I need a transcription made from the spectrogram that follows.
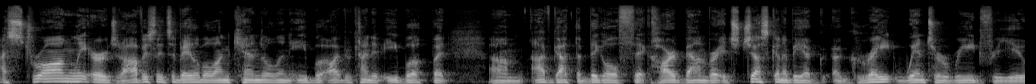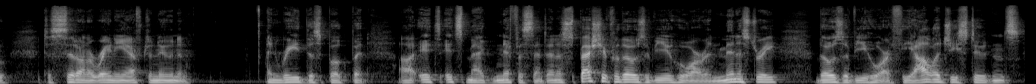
I strongly urge it. Obviously, it's available on Kindle and ebook, every kind of ebook, but um, I've got the big old thick hardbound. It's just going to be a, a great winter read for you to sit on a rainy afternoon and and read this book, but uh, it's it's magnificent, and especially for those of you who are in ministry, those of you who are theology students,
